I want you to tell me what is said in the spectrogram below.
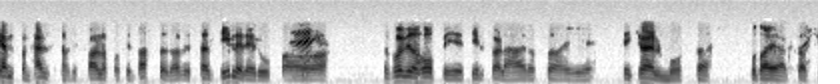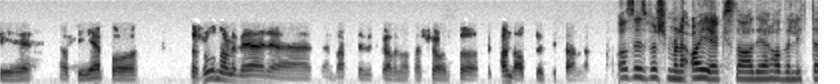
hvem som helst når de spiller på sitt beste. Det har vi sett tidligere i Europa. og så får vi da håpe i tilfellet her også i, i kveld mot, eh, mot Ajax at de, at de, er på stasjon og leverer den beste utgaven av seg sjøl. Så, så, kan det absolutt bli spennende. Og så er spørsmålet Ajax, da. De har hatt en litt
